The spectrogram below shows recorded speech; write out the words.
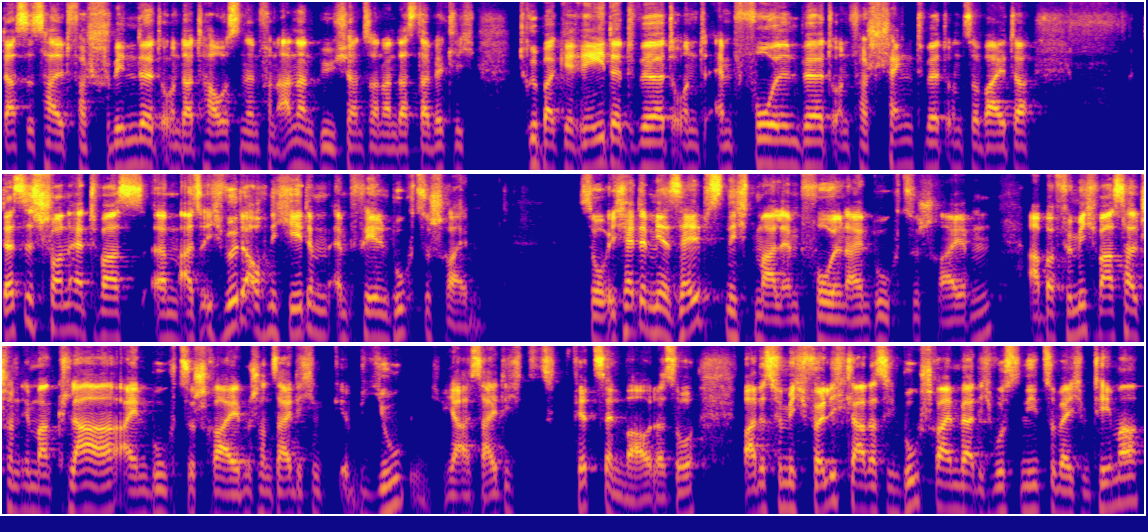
dass es halt verschwindet unter Tausenden von anderen Büchern, sondern dass da wirklich drüber geredet wird und empfohlen wird und verschenkt wird und so weiter. Das ist schon etwas, ähm, also ich würde auch nicht jedem empfehlen, Buch zu schreiben. So, ich hätte mir selbst nicht mal empfohlen, ein Buch zu schreiben, aber für mich war es halt schon immer klar, ein Buch zu schreiben, schon seit ich in Jugend, ja, seit ich 14 war oder so, war das für mich völlig klar, dass ich ein Buch schreiben werde. Ich wusste nie zu welchem Thema.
